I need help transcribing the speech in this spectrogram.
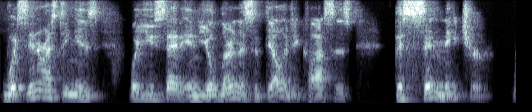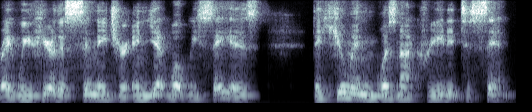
what's interesting is what you said, and you'll learn this in theology classes, the sin nature right? We hear the sin nature, and yet what we say is the human was not created to sin.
